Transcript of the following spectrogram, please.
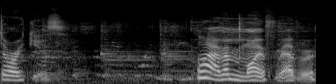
darkest. Oh, I remember Mario forever.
